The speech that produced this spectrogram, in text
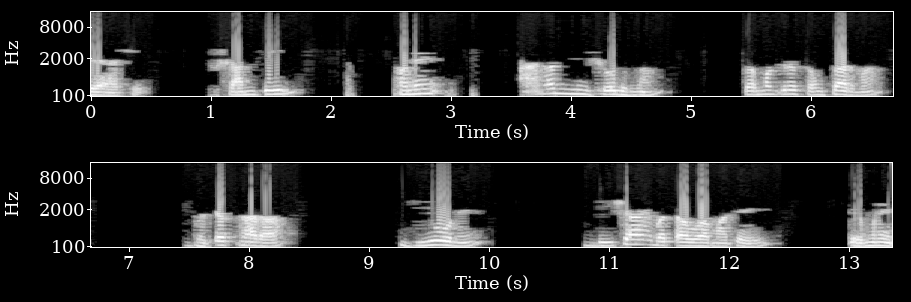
ગયા છે. શાંતિ અને આનંદની શોધમાં સમગ્ર સંસારમાં ભટકનારા જીવોને દિશા બતાવવા માટે તેમણે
